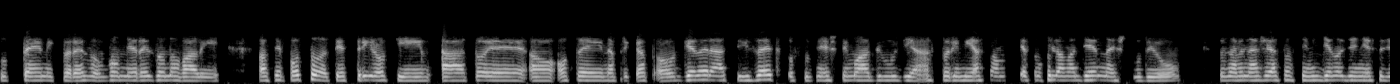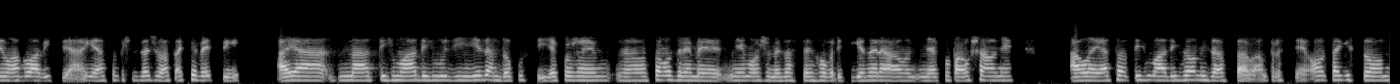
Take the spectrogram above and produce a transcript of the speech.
sú témy, ktoré vo mne rezonovali, vlastne po celé tie tri roky a to je o, tej napríklad o generácii Z, to sú dnešní mladí ľudia, s ktorými ja som, ja som chodila na denné štúdiu, to znamená, že ja som s nimi denodenne sedela v laviciach, ja som zažila také veci a ja na tých mladých ľudí nedám dopustiť, akože no, samozrejme nemôžeme zase hovoriť generál nejako paušálne, ale ja sa tých mladých veľmi zastávam presne. O, takisto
